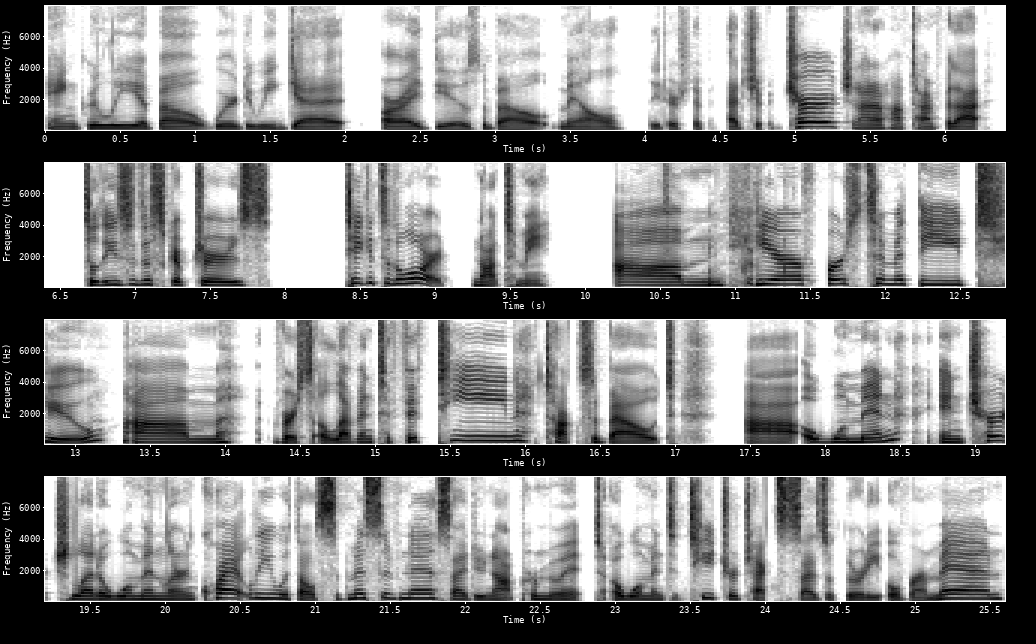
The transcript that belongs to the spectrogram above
angrily about where do we get our ideas about male leadership and headship in church, and I don't have time for that. So these are the scriptures. Take it to the Lord, not to me. Um, here, First Timothy two, um, verse eleven to fifteen talks about uh, a woman in church. Let a woman learn quietly with all submissiveness. I do not permit a woman to teach or to exercise authority over a man.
